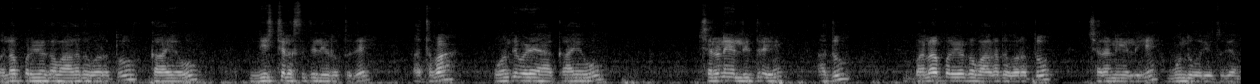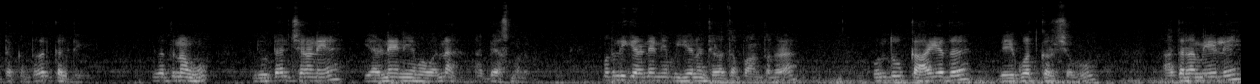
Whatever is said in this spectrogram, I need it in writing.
ಬಲ ಪ್ರಯೋಗವಾಗದ ಹೊರತು ಕಾಯವು ನಿಶ್ಚಲ ಸ್ಥಿತಿಯಲ್ಲಿ ಇರುತ್ತದೆ, ಅಥವಾ ಒಂದು ವೇಳೆ ಆ ಕಾಯವು ಚಲನೆಯಲ್ಲಿದ್ದರೆ ಅದು ಬಲ ಪ್ರಯೋಗವಾಗದ ಹೊರತು ಚಲನೆಯಲ್ಲಿಯೇ ಮುಂದುವರಿಯುತ್ತದೆ ಅಂತಕ್ಕಂಥದ್ದನ್ನು ಕಲಿತೀವಿ. ಇವತ್ತು ನಾವು ನ್ಯೂಟನ್ ಚಲನೆಯ ಎರಡನೇ ನಿಯಮವನ್ನು ಅಭ್ಯಾಸ ಮಾಡೋದು. ಮೊದಲಿಗೆ ಎರಡನೇ ನಿಯಮ ಏನಂತ ಹೇಳ್ತಪ್ಪ ಅಂತಂದ್ರೆ, ಒಂದು ಕಾಯದ ವೇಗೋತ್ಕರ್ಷವು ಅದರ ಮೇಲೆ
